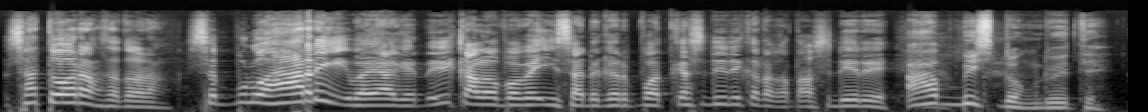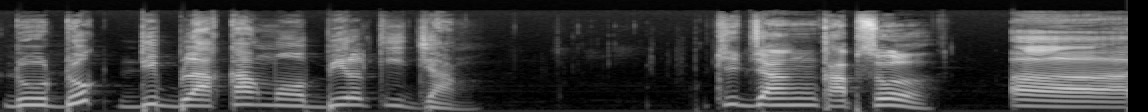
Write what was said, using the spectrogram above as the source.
Satu orang, satu orang. 10 hari bayangin. Ini kalau Bapak Isa denger podcast sendiri ketawa-ketawa sendiri. Habis dong duitnya. Duduk di belakang mobil Kijang. Kijang kapsul. Eh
